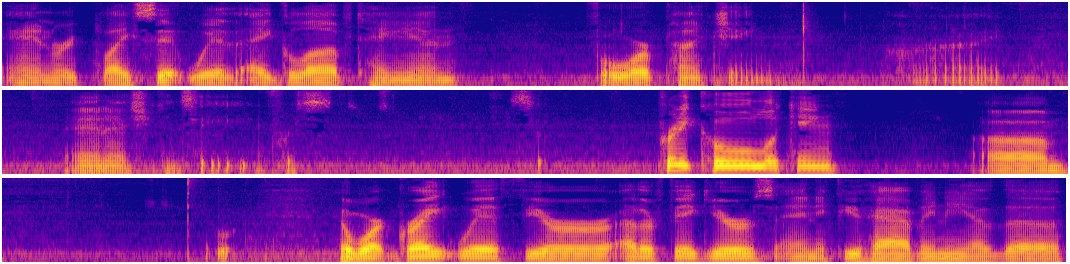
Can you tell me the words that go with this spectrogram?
and replace it with a gloved hand for punching. Alright. And as you can see, for pretty cool looking. Um, he'll work great with your other figures, and if you have any of the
